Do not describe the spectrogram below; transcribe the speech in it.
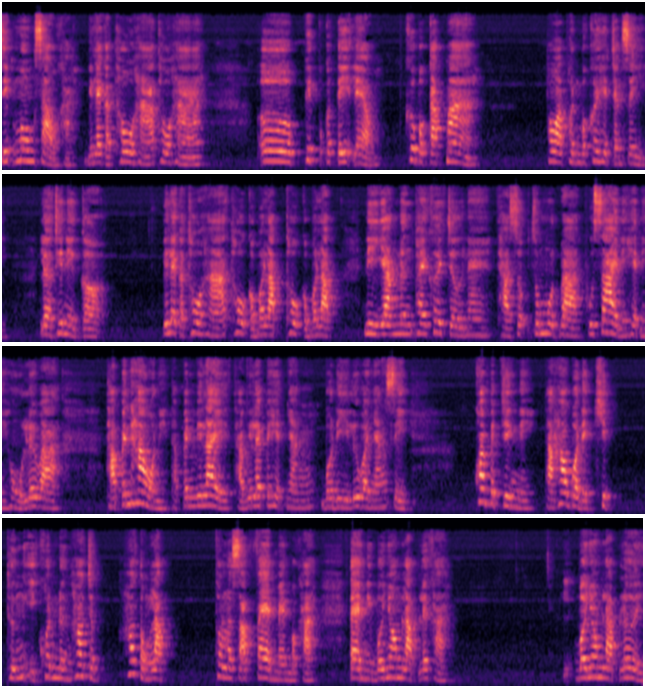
สิบโมงเสาร์ค่ะวิไลก็โทรหาโทรหา เออ ผิดปกติแล้ว คือบ่กลับมา เพราะว่าเพิ่นบ่เคยเฮ็ดจังซี่แล้วที่นี่ก็วิไลก็โทรหาโทรก็บ่รับโทรก็บ่รับนี่อย่างหนึ่งไผเคยเจอแน่ถ้าสสมมุติว่าผู้ชายนี่เฮ็ดให้หูเลยว่า ถ้าเป็นเฮานี่ ถ้าเป็นวิไลถ้าวิไลไปเฮ็ดยังบ่ดีหรือว่ายังสิความเป็นจริงนี่ ถ้าเฮาบ่ได้คิดถึงอีกคนหนึ่งเฮาจะเฮาต้องรับ โทรศัพท์แฟนแมนบ่คะแต่นี่บ่ยอมรับเลยค่ะบ่ยอมรับเลย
